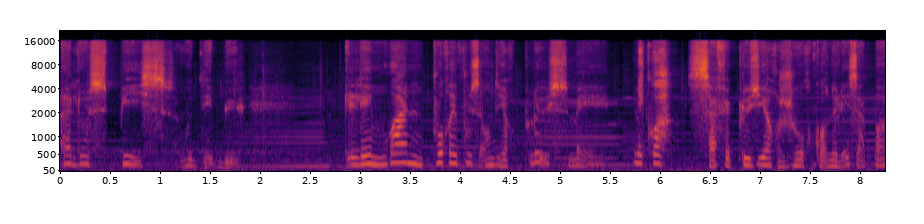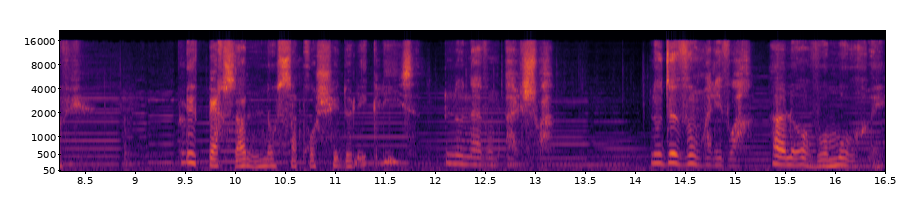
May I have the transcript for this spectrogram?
à l'hospice au début. Les moines pourraient vous en dire plus, mais Mais quoi? ça fait plusieurs jours qu'on ne les a pas vus. Plus personne n'ose s'approcher de l'église. Nous n'avons pas le choix. Nous devons aller voir. Alors vous mourrez.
